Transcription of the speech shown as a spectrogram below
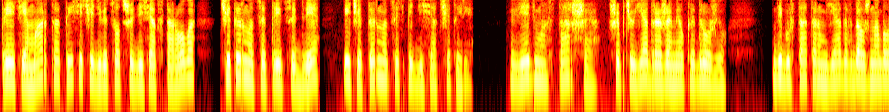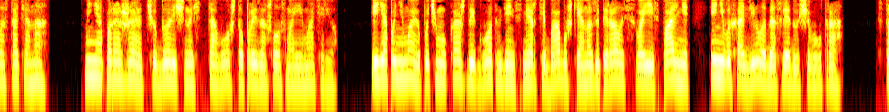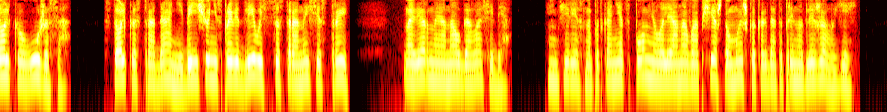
3 марта 1962, 14.32 и 14.54. Ведьма старшая, шепчу я, дрожа мелкой дрожью. Дегустатором ядов должна была стать она. Меня поражает чудовищность того, что произошло с моей матерью. И я понимаю, почему каждый год в день смерти бабушки она запиралась в своей спальне и не выходила до следующего утра. Столько ужаса, столько страданий, да еще несправедливость со стороны сестры. Наверное, она лгала себе. Интересно, под конец помнила ли она вообще, что мышка когда-то принадлежала ей?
